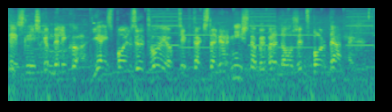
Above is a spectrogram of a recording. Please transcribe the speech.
Ты слишком далеко. Я использую твой оптик, так что вернись, чтобы продолжить сбор данных.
